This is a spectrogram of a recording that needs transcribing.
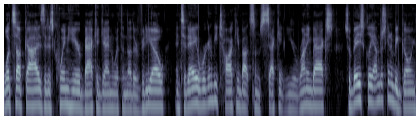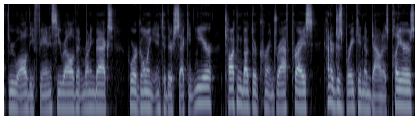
What's up, guys? It is Quinn here, back again with another video. And today we're going to be talking about some second year running backs. So basically, I'm just going to be going through all the fantasy relevant running backs who are going into their second year, talking about their current draft price, kind of just breaking them down as players,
